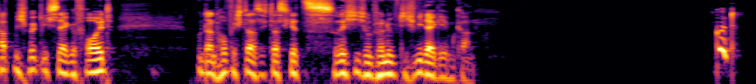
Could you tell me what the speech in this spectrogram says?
Hat mich wirklich sehr gefreut. Und dann hoffe ich, dass ich das jetzt richtig und vernünftig wiedergeben kann. Gut,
